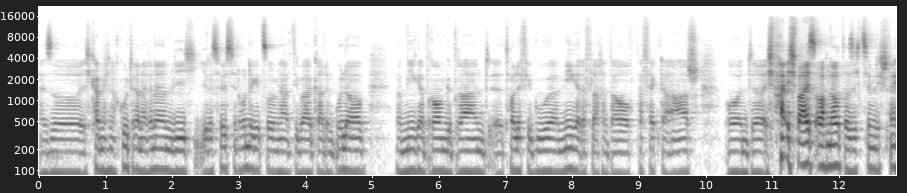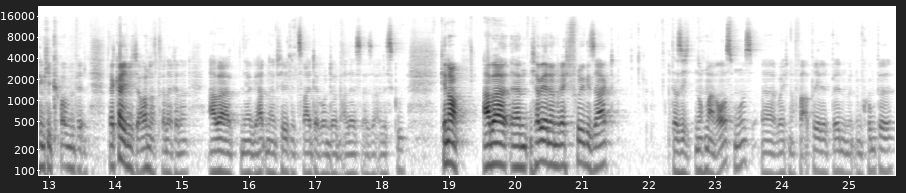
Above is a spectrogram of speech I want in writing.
Also ich kann mich noch gut daran erinnern, wie ich ihr das Höschen runtergezogen habe. Die war gerade im Urlaub, war mega braun gebrannt, äh, tolle Figur, mega der flache Bauch, perfekter Arsch. Und äh, ich, ich, weiß auch noch, dass ich ziemlich schnell gekommen bin. Da kann ich mich auch noch dran erinnern. Aber ja, wir hatten natürlich eine zweite Runde und alles, also alles gut. Genau, aber ähm, ich habe ja dann recht früh gesagt, dass ich nochmal raus muss, äh, weil ich noch verabredet bin mit einem Kumpel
